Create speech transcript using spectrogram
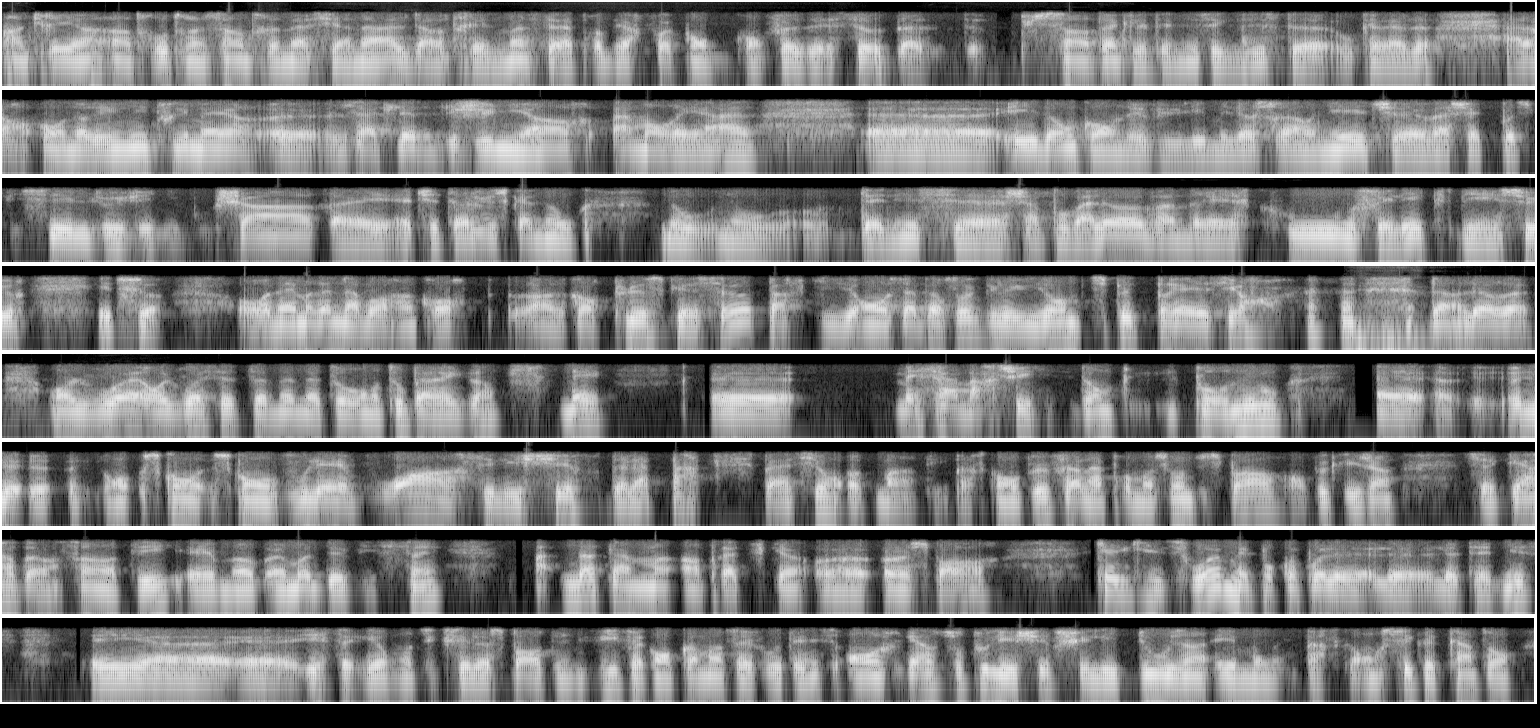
en créant, entre autres, un centre national d'entraînement. C'était la première fois qu'on faisait ça depuis 100 ans que le tennis existe euh, au Canada. Alors, on a réuni tous les meilleurs euh, athlètes juniors à Montréal. Euh, et donc, on a vu les Milos Raonic, Vachek Pospisil, Eugénie Bouchard, etc., jusqu'à nos, nos, nos tennis Chapovalov, André Hercou, Félix, bien sûr, et tout ça. On aimerait en avoir encore encore plus que ça parce qu'on s'aperçoit qu'ils ont un petit peu de pression dans leur on le voit on le voit cette semaine à Toronto par exemple. Mais euh, mais ça a marché. Donc pour nous euh, ce qu'on ce qu'on voulait voir c'est les chiffres de la participation augmenter parce qu'on veut faire la promotion du sport, on veut que les gens se gardent en santé et un mode de vie sain, notamment en pratiquant un, sport, quel qu'il soit, mais pourquoi pas le, tennis. Euh, et, on dit que c'est le sport d'une vie, fait qu'on commence à jouer au tennis. On regarde surtout les chiffres chez les 12 ans et moins, parce qu'on sait que quand on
